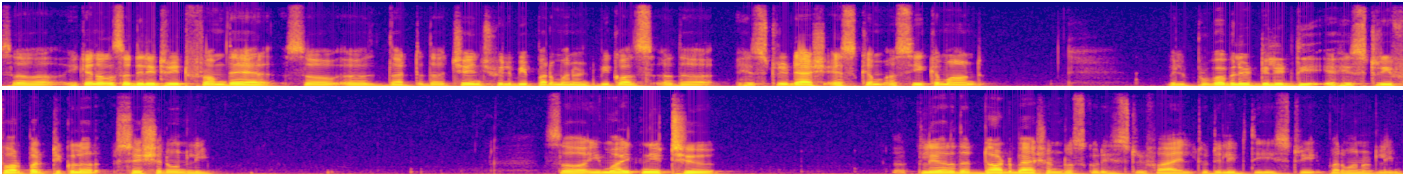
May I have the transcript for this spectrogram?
so you can also delete it from there. So uh, that the change will be permanent because uh, the history dash s com uh, c command will probably delete the history for particular session only. So you might need to clear the dot bash underscore history file to delete the history permanently.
